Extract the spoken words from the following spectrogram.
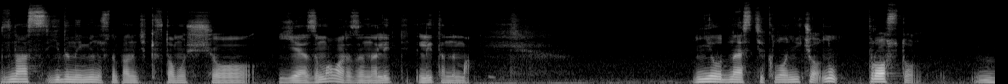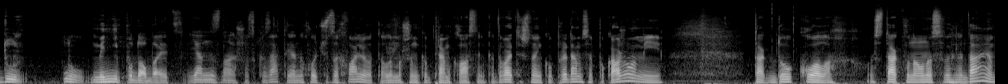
В нас єдиний мінус, напевно, тільки в тому, що є зимова резина, літ, літа нема. Ні одне стекло, нічого. Ну, просто дуже. Ну, мені подобається. Я не знаю, що сказати, я не хочу захвалювати, але машинка прям класненька. Давайте швиденько пройдемося, покажу вам її. Так, доокола. Ось так вона у нас виглядає.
